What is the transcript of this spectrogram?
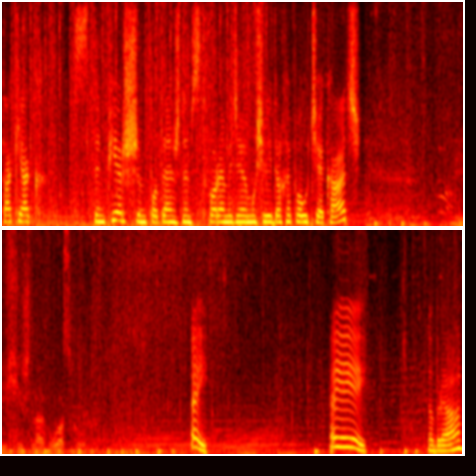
tak jak z tym pierwszym potężnym stworem będziemy musieli trochę pouciekać. Wisisz na włosku. Ej! Ej, ej, ej! Dobra.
